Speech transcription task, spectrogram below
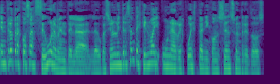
Entre otras cosas, seguramente la, la educación. Lo interesante es que no hay una respuesta ni consenso entre todos.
